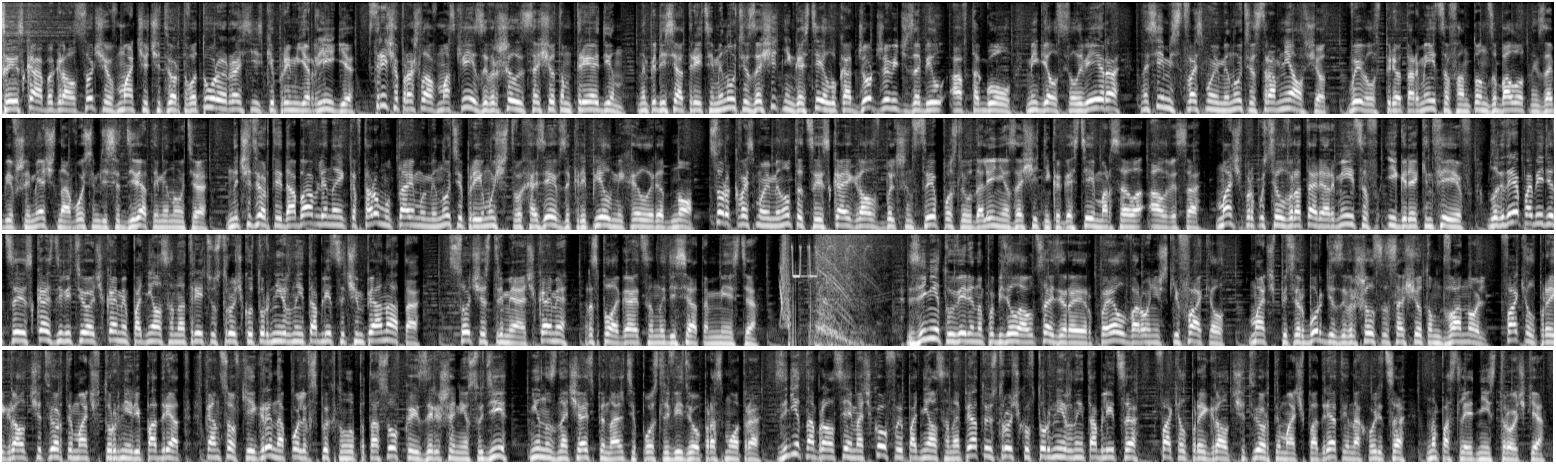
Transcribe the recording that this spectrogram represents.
ЦСКА обыграл Сочи в матче четвертого тура российской премьер-лиги. Встреча прошла в Москве и завершилась со счетом 3-1. На 53-й минуте защитник гостей Лука Джорджевич забил автогол. Мигел Силвейра на 78-й минуте сравнял счет. Вывел вперед армейцев Антон Заболотный, забивший мяч на 89-й минуте. На четвертой добавленной ко второму тайму минуте преимущество хозяев закрепил Михаил Редно. 48-й минуты ЦСКА играл в большинстве после удаления защитника гостей Марсела Алвиса. Матч пропустил вратарь армейцев Игорь Акинфеев Тимофеев. Благодаря победе ЦСКА с девятью очками поднялся на третью строчку турнирной таблицы чемпионата. Сочи с тремя очками располагается на десятом месте. «Зенит» уверенно победил аутсайдера РПЛ «Воронежский факел». Матч в Петербурге завершился со счетом 2-0. «Факел» проиграл четвертый матч в турнире подряд. В концовке игры на поле вспыхнула потасовка из-за решения судьи не назначать пенальти после видеопросмотра. «Зенит» набрал 7 очков и поднялся на пятую строчку в турнирной таблице. «Факел» проиграл четвертый матч подряд и находится на последней строчке.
